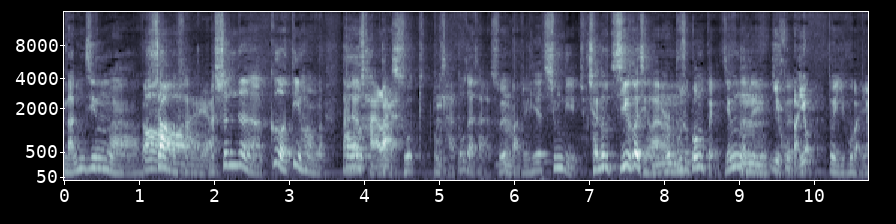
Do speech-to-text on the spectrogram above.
南京啊、哦上海啊、深圳啊各地方的大家都裁了把所都裁都在裁，所以把这些兄弟全都集合起来，嗯而不是光北京的这个嗯一呼百应。对，一呼百应。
